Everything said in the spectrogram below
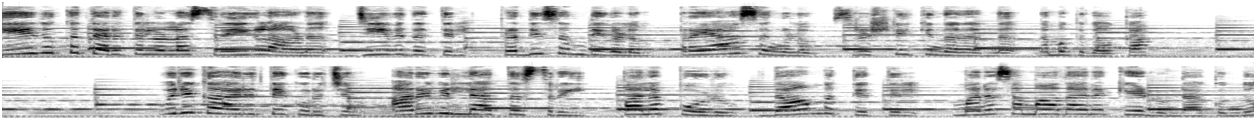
ഏതൊക്കെ തരത്തിലുള്ള സ്ത്രീകളാണ് ജീവിതത്തിൽ പ്രതിസന്ധികളും പ്രയാസങ്ങളും സൃഷ്ടിക്കുന്നതെന്ന് നമുക്ക് നോക്കാം. ഒരു കാര്യത്തെക്കുറിച്ചും അറിവില്ലാത്ത സ്ത്രീ പലപ്പോഴും ദാമ്പത്യത്തിൽ മനസമാധാനക്കേടുണ്ടാക്കുന്നു.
